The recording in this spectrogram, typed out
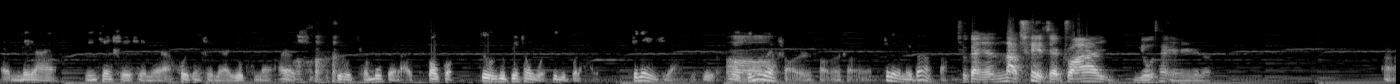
哎没来，明天谁谁没来，后天谁没来，有可能二十最后全部没来，包括最后就变成我自己不来了，真的是这样，就是每天都在少人少人少人，这个也没办法就感觉纳粹在抓犹太人似的。啊，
